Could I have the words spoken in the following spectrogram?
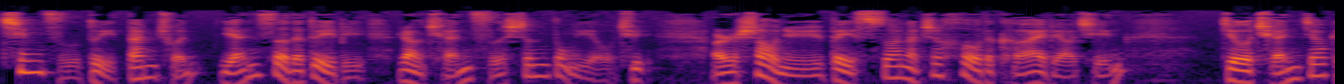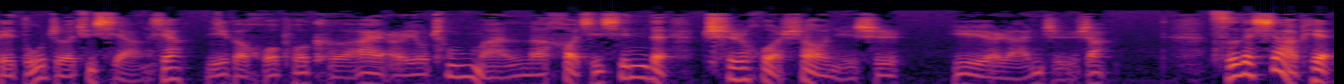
青紫对单纯。颜色的对比让全词生动有趣，而少女被酸了之后的可爱表情，就全交给读者去想象。一个活泼可爱而又充满了好奇心的吃货少女是跃然纸上。词的下片，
